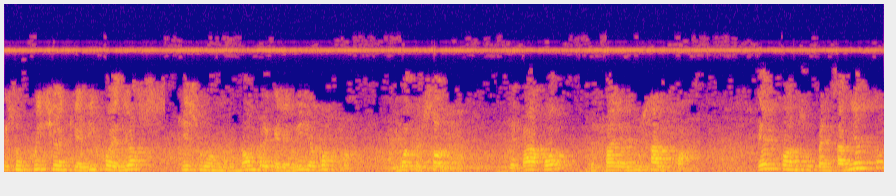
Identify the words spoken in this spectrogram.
Es un juicio en que el Hijo de Dios, que es un hombre que le brilla el rostro, igual que el sol, de cada poro le sale luz alfa. Él con sus pensamientos,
